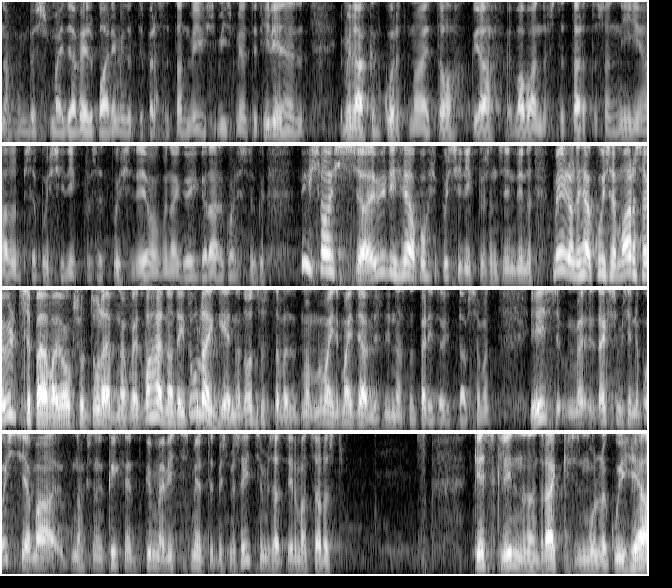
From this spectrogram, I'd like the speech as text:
noh, umbes ma ei tea, veel paari minuti pärast, et ta on viis, viis minutit hilinenud ja mina hakkan kurtma, et oh jah, vabandust, et Tartus on nii halb see bussiliiklus, et bussid ei jõua kunagi õigel ajal kohale. mis asja, ülihea buss- bussiliiklus on siin linnas, meil on hea, kui see Marsa üldse päeva jooksul tuleb nagu, et vahel nad ei tulegi, et nad otsustavad, et ma, ma ei, ma ei tea, mis linnast nad pärit olid täpsemalt. ja siis me läksime sinna bussi ja ma noh, kõik need kümme-viisteist minutit, mis me sõitsime sealt Ilmatsalust kesklinna, nad rääkisid mulle, kui hea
